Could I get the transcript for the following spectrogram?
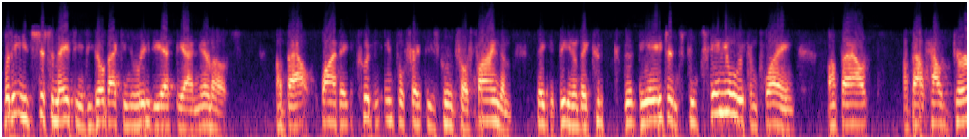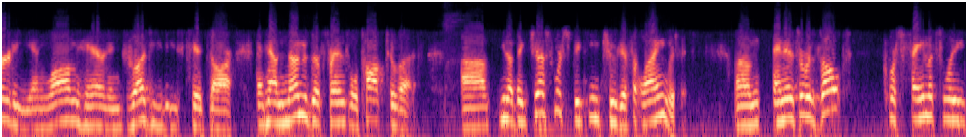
but it's just amazing if you go back and you read the FBI memos about why they couldn't infiltrate these groups or find them. They, you know, they could. The, the agents continually complain about about how dirty and long-haired and druggy these kids are, and how none of their friends will talk to us. Uh, you know, they just were speaking two different languages, um, and as a result, of course, famously,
